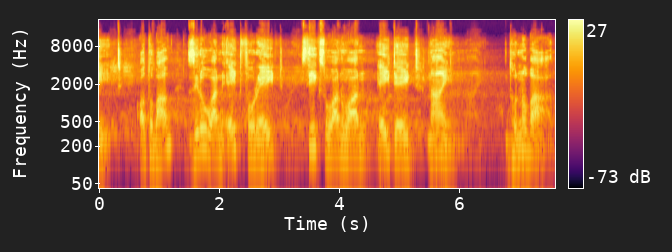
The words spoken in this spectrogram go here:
eight অথবা zero one eight four eight six one one eight eight nine ধন্যবাদ।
